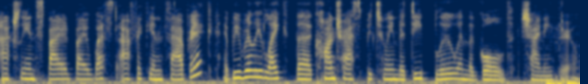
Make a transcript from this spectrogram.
actually inspired by West African fabric. We really like the contrast between the deep blue and the gold shining through.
